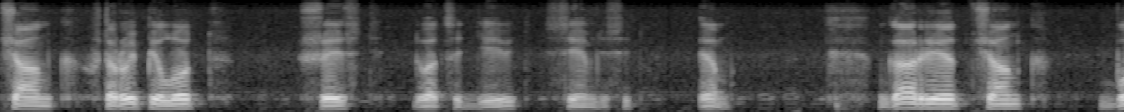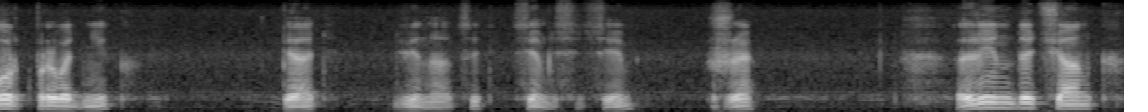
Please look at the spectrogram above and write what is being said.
Чанг, второй пилот, 6-29-70М. Гарриет Чанг, бортпроводник, 5-12-77Ж. Линда Чанг,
